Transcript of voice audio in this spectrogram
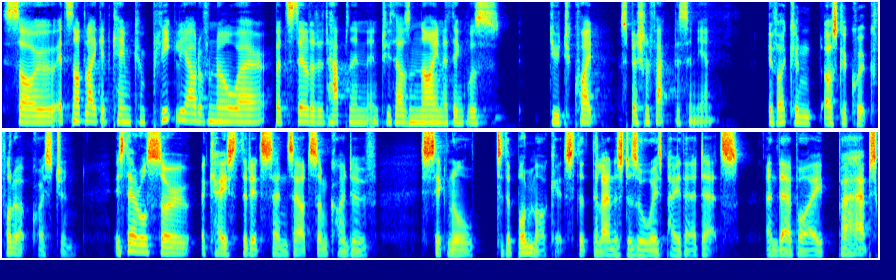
So it's not like it came completely out of nowhere, but still that it happened in, in 2009, I think was due to quite special factors in the end. If I can ask a quick follow up question, is there also a case that it sends out some kind of signal to the bond markets that the Lannisters always pay their debts, and thereby perhaps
